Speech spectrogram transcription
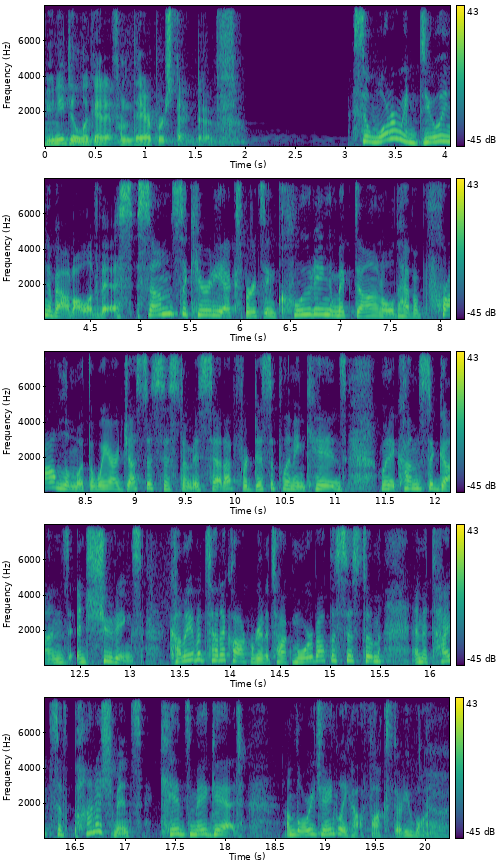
You need to look at it from their perspective. So, what are we doing about all of this? Some security experts, including McDonald, have a problem with the way our justice system is set up for disciplining kids when it comes to guns and shootings. Coming up at 10 o'clock, we're going to talk more about the system and the types of punishments kids may get. I'm Lori Jane Gliha, Fox 31. Yeah,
